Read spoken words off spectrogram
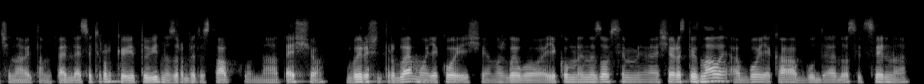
чи навіть там 5-10 років. Відповідно, зробити ставку на те, що вирішить проблему, якої ще можливо, яку ми не зовсім е, ще розпізнали, або яка буде досить сильна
